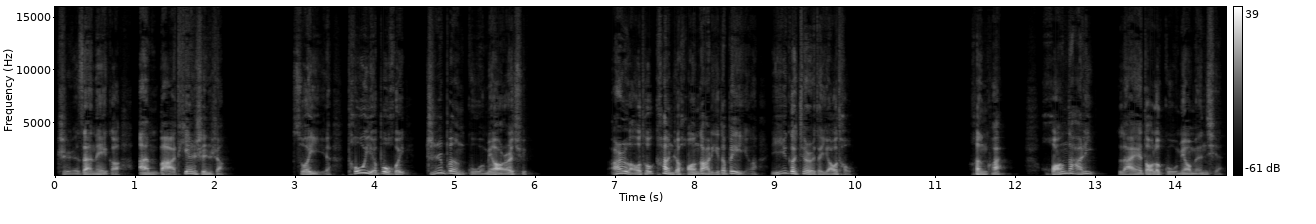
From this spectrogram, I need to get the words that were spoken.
只在那个安霸天身上，所以头也不回，直奔古庙而去。而老头看着黄大力的背影，一个劲儿的摇头。很快，黄大力来到了古庙门前。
